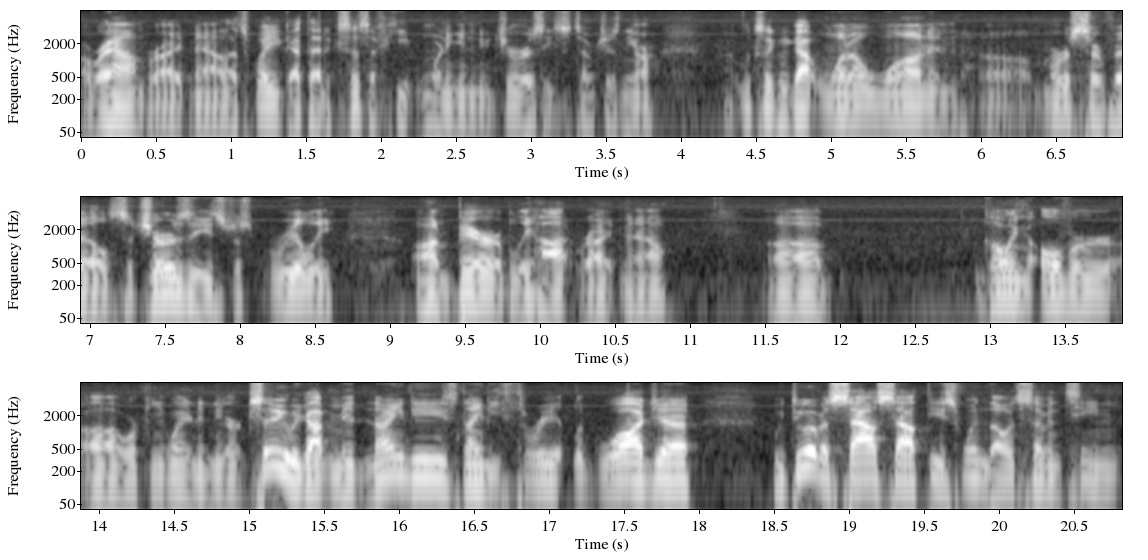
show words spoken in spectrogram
around right now. That's why you got that excessive heat warning in New Jersey. So temperatures near it looks like we got 101 in uh, Mercerville. So Jersey is just really unbearably hot right now. Uh, going over, uh, working your way into New York City, we got mid 90s, 93 at LaGuardia. We do have a south southeast wind though at 17,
